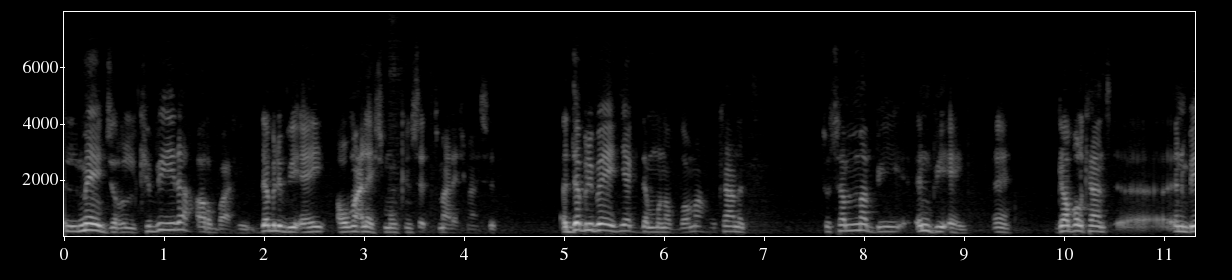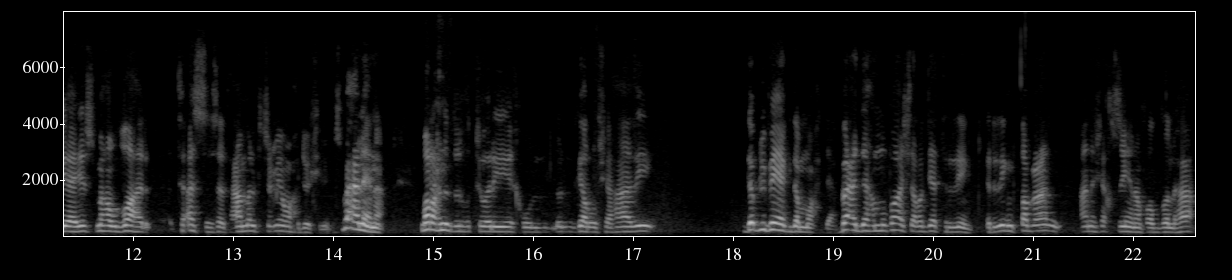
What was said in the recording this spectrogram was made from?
ال major الكبيرة أربعة هي WBA أو معليش ممكن ست معليش معليش ست. ال WBA هي أقدم منظمة وكانت تسمى ب NBA إيه. قبل كانت NBA اسمها والظاهر تأسست عام 1921 بس ما علينا. ما راح ندخل في التواريخ والقروشة هذه. WB أقدم واحدة. بعدها مباشرة جت ال Ring. ال Ring طبعا أنا شخصيا أفضلها.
